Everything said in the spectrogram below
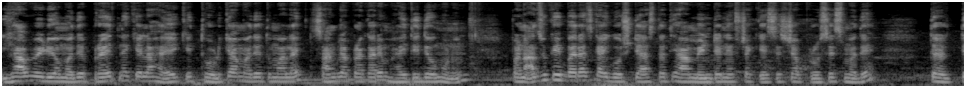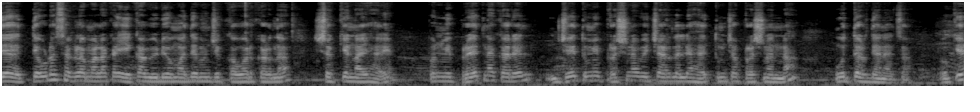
ह्या व्हिडिओमध्ये प्रयत्न केला आहे की थोडक्यामध्ये तुम्हाला एक चांगल्या प्रकारे माहिती देऊ म्हणून. पण अजून काही बऱ्याच काही गोष्टी असतात ह्या मेंटेनन्सच्या केसेसच्या प्रोसेसमध्ये तर ते तेवढं सगळं मला काही एका व्हिडिओमध्ये म्हणजे कवर करणं शक्य नाही आहे. पण मी प्रयत्न करेल जे तुम्ही प्रश्न विचारलेले आहेत तुमच्या प्रश्नांना उत्तर देण्याचा. ओके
